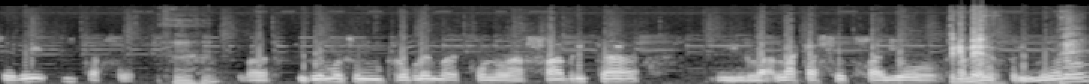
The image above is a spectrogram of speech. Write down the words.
CD y cassette. tuvimos un problema con la fábrica y la, la cassette salió Primero. salió primero,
